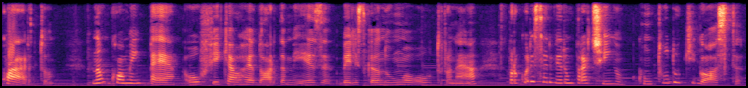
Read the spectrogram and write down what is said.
Quarto, não coma em pé ou fique ao redor da mesa, beliscando um ou outro, né? Procure servir um pratinho com tudo o que gosta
